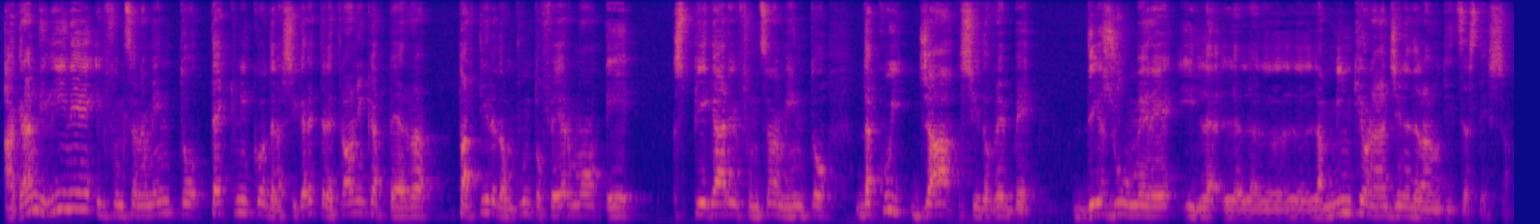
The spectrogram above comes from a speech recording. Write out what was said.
a grandi linee il funzionamento tecnico della sigaretta elettronica per partire da un punto fermo e spiegare il funzionamento da cui già si dovrebbe desumere il, la, la, la minchionaggine della notizia stessa.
